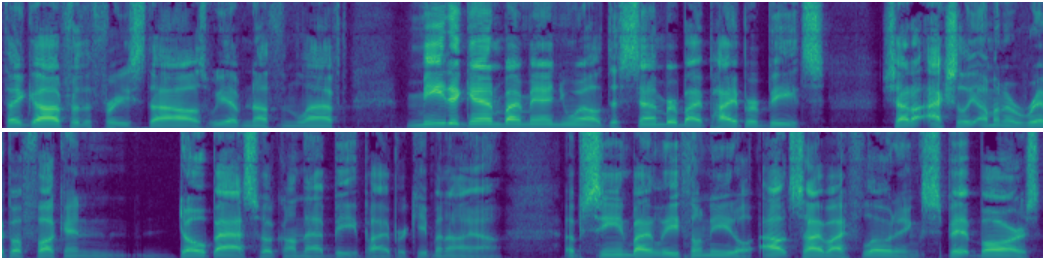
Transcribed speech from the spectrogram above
Thank God for the freestyles. We have nothing left. Meet Again by Manuel. December by Piper Beats. Shout out actually I'm gonna rip a fucking dope ass hook on that beat, Piper. Keep an eye out. Obscene by Lethal Needle. Outside by Floating. Spit Bars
